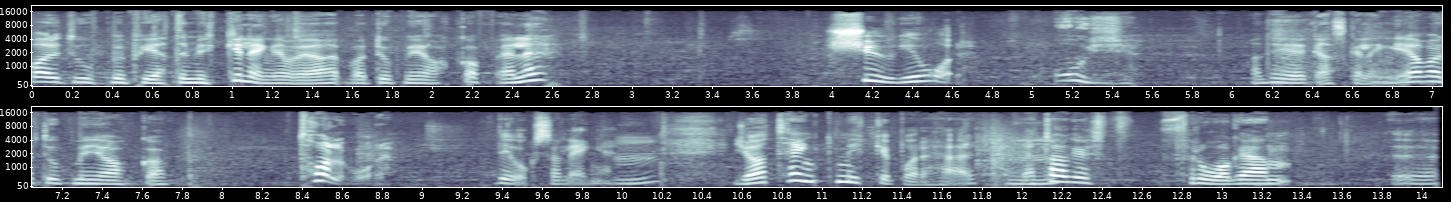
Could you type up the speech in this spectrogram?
varit ihop med Peter mycket längre än vad jag har varit ihop med Jakob, eller? 20 år. Oj! Ja, det är ganska länge. Jag har varit ihop med Jakob 12 år. Det är också länge. Jag har tänkt mycket på det här. Jag har tagit frågan eh,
